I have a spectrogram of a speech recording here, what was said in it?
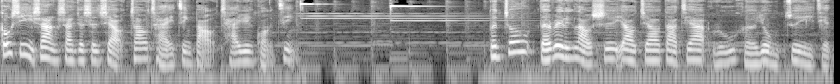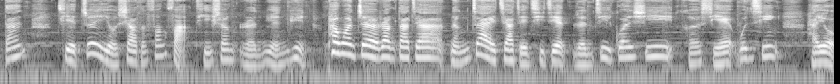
恭喜以上三个生肖招财进宝，财源广进。本周德瑞琳老师要教大家如何用最简单且最有效的方法提升人缘运，盼望着让大家能在佳节期间人际关系和谐温馨，还有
